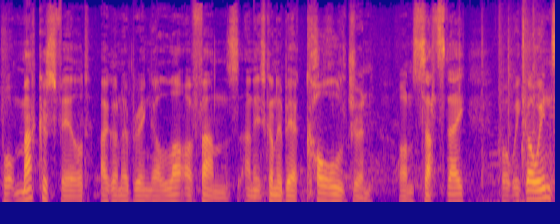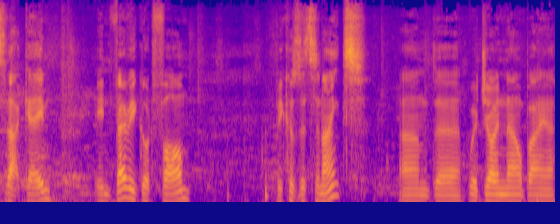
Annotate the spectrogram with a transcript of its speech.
but Macclesfield are going to bring a lot of fans, and it's going to be a cauldron on Saturday. But we go into that game in very good form because of tonight, and uh, we're joined now by a,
